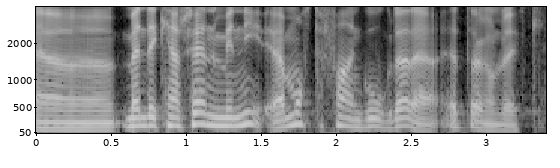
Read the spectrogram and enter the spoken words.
Uh, men det kanske är en meny. Jag måste fan googla det ett ögonblick.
